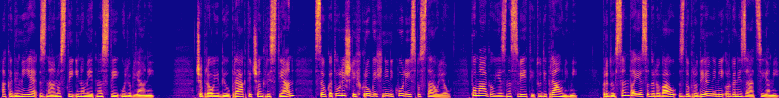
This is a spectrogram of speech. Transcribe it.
Akademije znanosti in umetnosti v Ljubljani. Čeprav je bil praktičen kristjan, se v katoliških krogih ni nikoli izpostavljal, pomagal je z nasveti, tudi pravnimi, predvsem pa je sodeloval z dobrodelnimi organizacijami.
